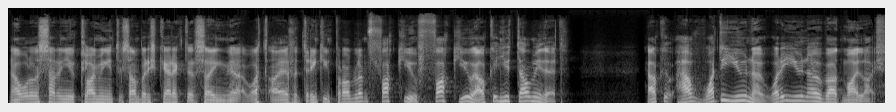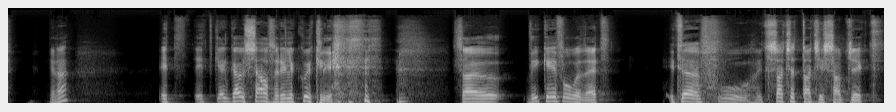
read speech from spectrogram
Now all of a sudden you're climbing into somebody's character saying, what, I have a drinking problem? Fuck you, fuck you, how can you tell me that? How, can, how, what do you know? What do you know about my life? You know? It, it can go south really quickly. so be careful with that it's a ooh, it's such a touchy subject,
